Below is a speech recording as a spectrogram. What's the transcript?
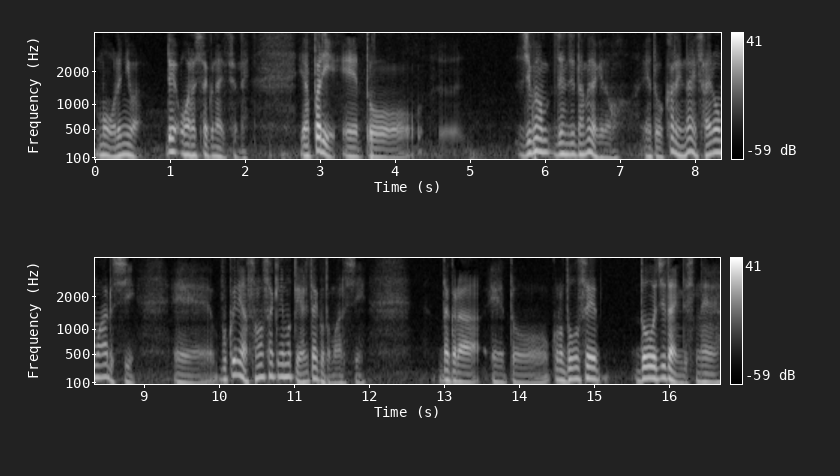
もう俺には。で終わらせたくないですよね。やっぱりえっ、と自分は全然ダメだけど、えー、と彼にない才能もあるし、えー僕にはその先にもっとやりたいこともあるしだから、えー、とこの同性同時代にですね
